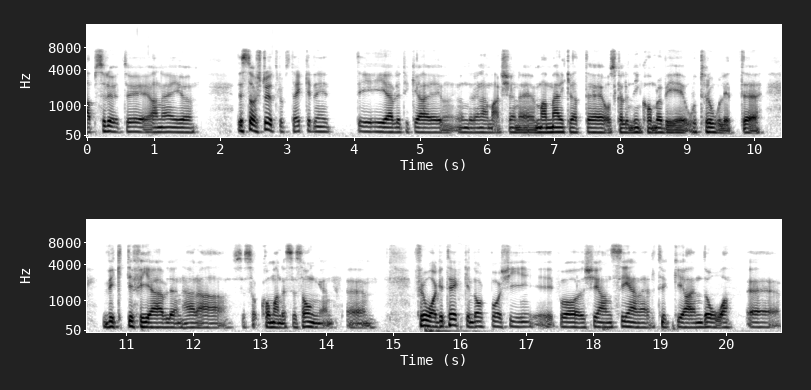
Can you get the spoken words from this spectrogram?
Absolut, det, han är ju det största utropstecknet i, i Gävle tycker jag under den här matchen. Eh, man märker att eh, Oskar Lundin kommer att bli otroligt eh, viktig för Gävle den här eh, kommande säsongen. Eh, frågetecken dock på, Chian Sener tycker jag ändå. Eh,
